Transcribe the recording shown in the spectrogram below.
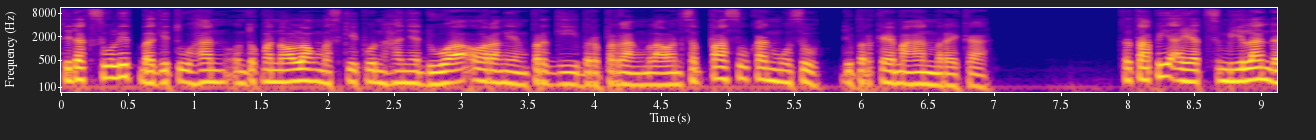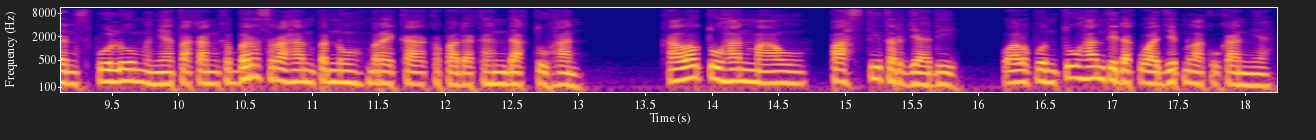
Tidak sulit bagi Tuhan untuk menolong meskipun hanya dua orang yang pergi berperang melawan sepasukan musuh di perkemahan mereka. Tetapi ayat 9 dan 10 menyatakan keberserahan penuh mereka kepada kehendak Tuhan. Kalau Tuhan mau, pasti terjadi, walaupun Tuhan tidak wajib melakukannya.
